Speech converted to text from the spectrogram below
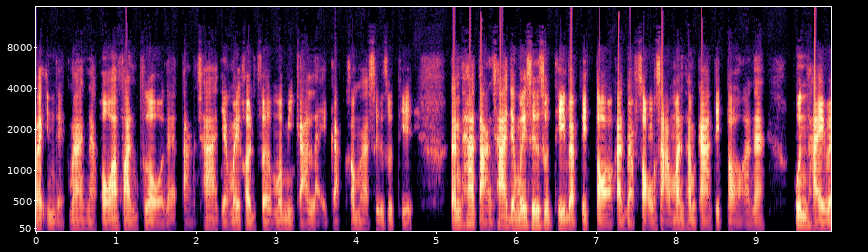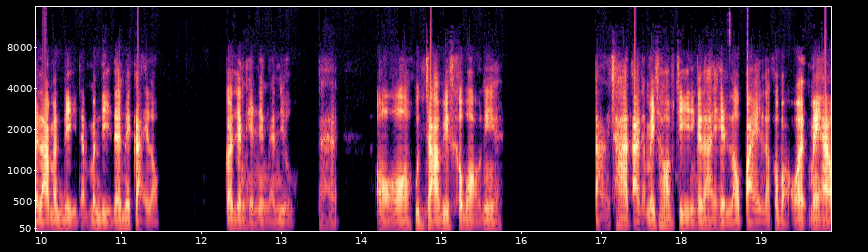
กับ index มากนะ เพราะว่า fund flow เนี่ยต่างชาติยังไม่ confirm ว่ามีการไหลกลับเข้ามาซื้อสุทธินั้นถ้าต่างชาติยังไม่ซื้อสุทธิแบบติดต่อกันแบบสองสามวันทำการติดต่อกันนะหุ้นไทยเวลามันดีเนี่ยมันดีได้ไม่ไกลหรอก ก็ยังเห็นอย่างนั้นอยู่นะฮะอ๋อคุณจาวิสเขาบอกนี่ ต่างชาติอาจจะไม่ชอบจีนก็ได้เห็นเราไป แล้วก็บอกว่าไม่เอา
